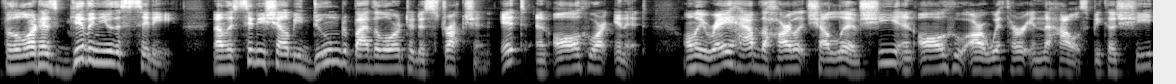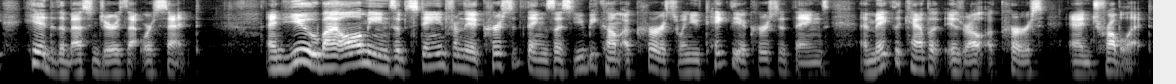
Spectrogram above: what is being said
for the Lord has given you the city. Now the city shall be doomed by the Lord to destruction, it and all who are in it. Only Rahab the harlot shall live, she and all who are with her in the house, because she hid the messengers that were sent. And you, by all means, abstain from the accursed things, lest you become accursed when you take the accursed things and make the camp of Israel a curse and trouble it.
